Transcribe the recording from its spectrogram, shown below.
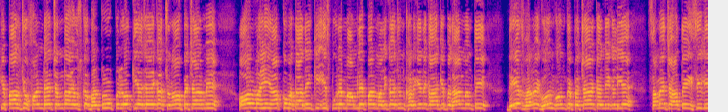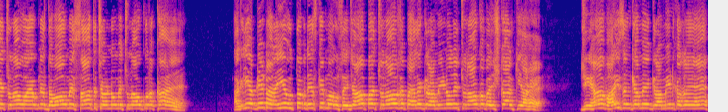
के पास जो फंड है, चंदा है, उसका भरपूर प्रयोग किया जाएगा चुनाव प्रचार में। और वहीं आपको बता दें कि इस पूरे मामले पर मल्लिकार्जुन खड़गे ने कहा कि प्रधानमंत्री देश भर में घूम घूम के प्रचार करने के लिए समय चाहते इसीलिए चुनाव आयोग ने दबाव में सात चरणों में चुनाव को रखा है। अगली अपडेट आ रही है उत्तर प्रदेश के मऊ से, जहाँ पर चुनाव से पहले ग्रामीणों ने चुनाव का बहिष्कार किया है। जी हाँ, भारी संख्या में ग्रामीण कर रहे हैं।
